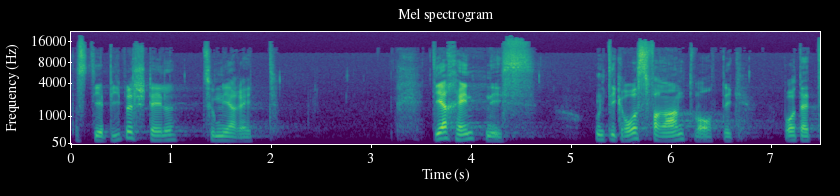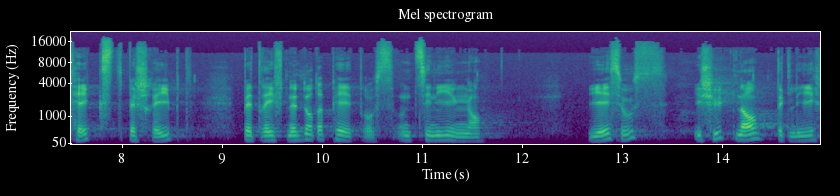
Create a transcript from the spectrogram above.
dass die Bibelstelle zu mir redet. Die Erkenntnis und die große Verantwortung, wo der Text beschreibt, betrifft nicht nur den Petrus und seine Jünger. Jesus ist heute noch der gleiche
